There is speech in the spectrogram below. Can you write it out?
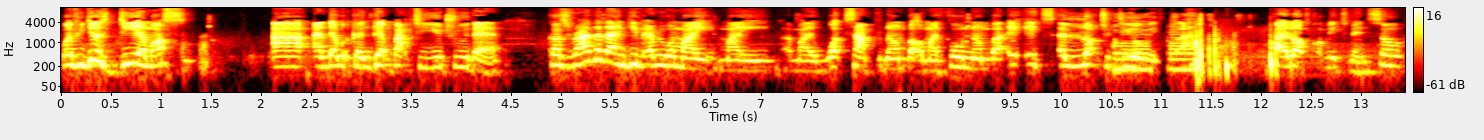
But if you just DM us, uh, and then we can get back to you through there. Because rather than give everyone my my my WhatsApp number or my phone number, it, it's a lot to deal with. I have quite a lot of commitment. So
